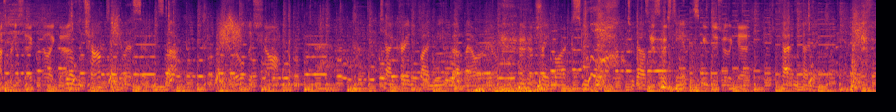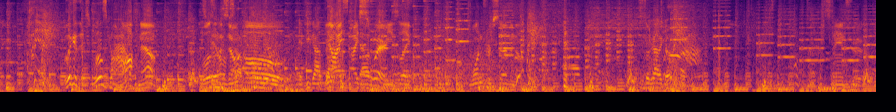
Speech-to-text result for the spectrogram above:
That's pretty sick. I like Will that. the Chomp taking that second stock? Will the Chomp. Tag created by me about an hour ago. Trademark Scoop Dish 2016. Scoop dish for the cat. Patent pending. Look at this. Will's going off now. Will's in the zone. Oh. If you got Yeah, that, I, I that swear he's like one for seven. Still gotta go. Staying true.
